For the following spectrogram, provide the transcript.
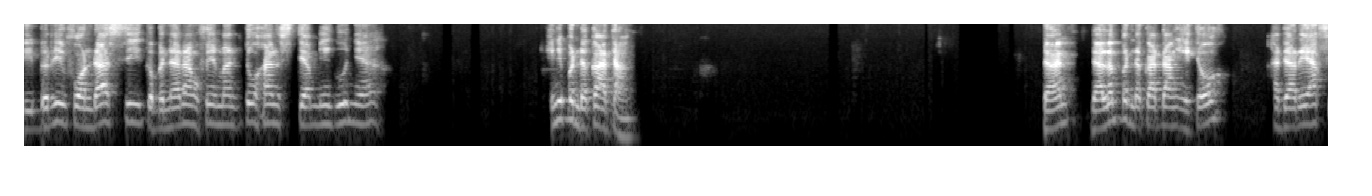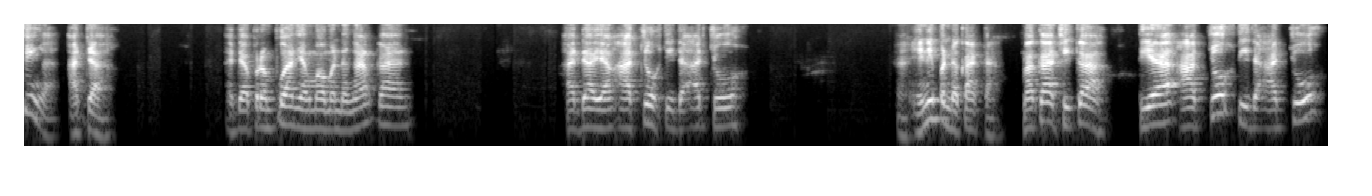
diberi fondasi kebenaran firman Tuhan setiap minggunya. Ini pendekatan. Dan dalam pendekatan itu ada reaksi nggak? Ada. Ada perempuan yang mau mendengarkan. Ada yang acuh, tidak acuh. Nah, ini pendekatan. Maka jika dia acuh, tidak acuh,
